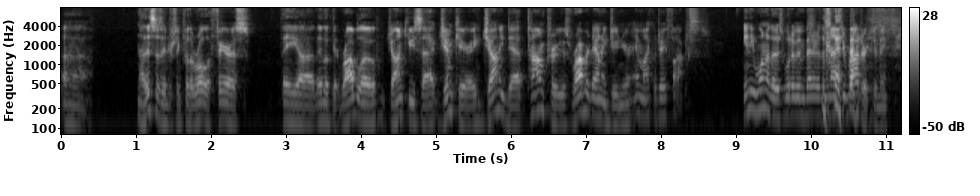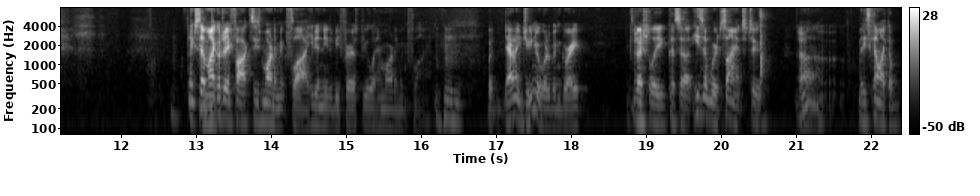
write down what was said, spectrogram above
Uh, now this is interesting for the role of Ferris. They uh, they looked at Rob Lowe, John Cusack, Jim Carrey, Johnny Depp, Tom Cruise, Robert Downey Jr., and Michael J. Fox. Any one of those would have been better than Matthew Broderick to me. Except Michael J. Fox, he's Marty McFly. He didn't need to be Ferris Bueller and Marty McFly. But Downey Jr. would have been great, especially because uh, he's in Weird Science too. Uh, but he's kind of like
